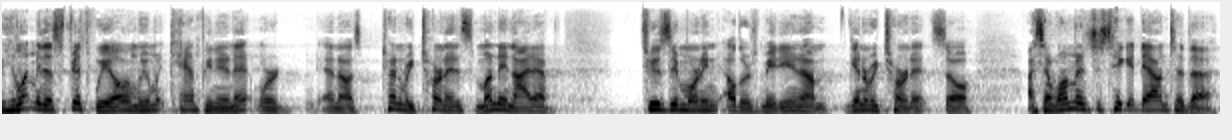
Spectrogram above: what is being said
he lent me this fifth wheel, and we went camping in it. and I was trying to return it. It's Monday night. I have Tuesday morning elders meeting, and I'm going to return it. So I said, well, I'm going to just take it down to the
